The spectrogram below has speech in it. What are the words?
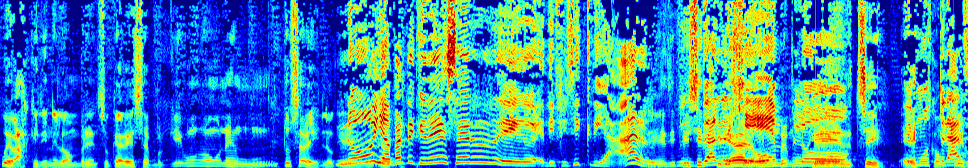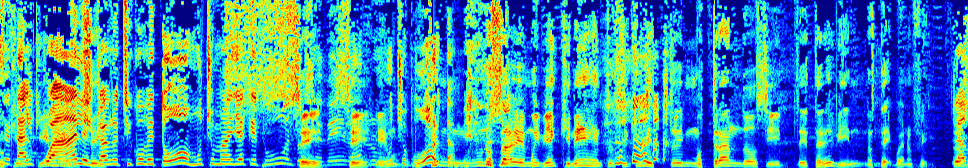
Huevas que tiene el hombre en su cabeza, porque uno, uno es un, tú sabes lo que No, y eh, aparte que debe ser eh, difícil criar. Es difícil dar criar, hombre, ejemplo. mujer, sí. eh, mostrarse tal ¿Quién- cual. El Sí. cabro chico ve todo, mucho más allá que tú. Entonces debe sí. mucho un- pudor también. Uno sabe muy bien quién es, entonces ¿qué le estoy mostrando? Si estaré bien, no sé, bueno, en fin. La Todas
